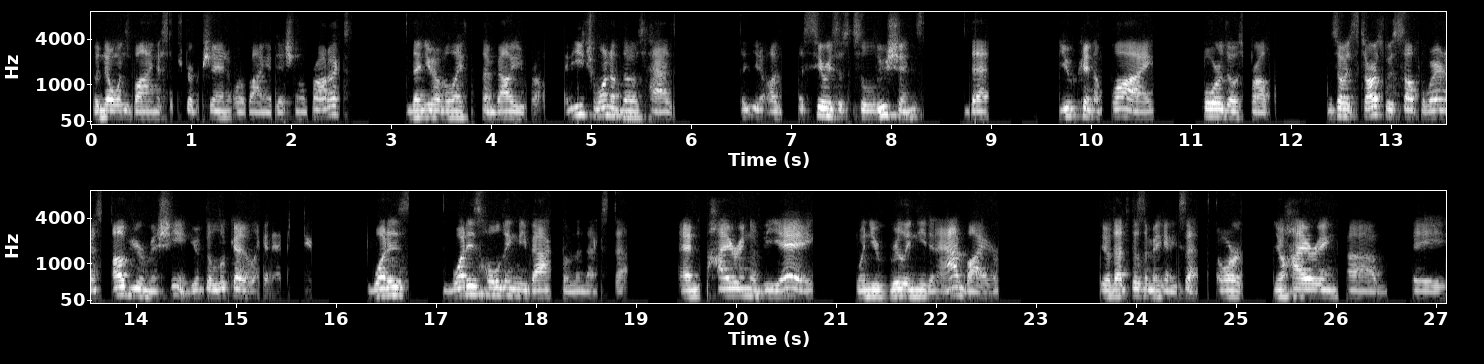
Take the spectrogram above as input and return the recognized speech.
but no one's buying a subscription or buying additional products, then you have a lifetime value problem. And each one of those has you know, a, a series of solutions that you can apply for those problems. And so it starts with self-awareness of your machine. You have to look at it like an engineer. What is what is holding me back from the next step? And hiring a VA when you really need an ad buyer, you know, that doesn't make any sense. Or, you know, hiring um, a,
